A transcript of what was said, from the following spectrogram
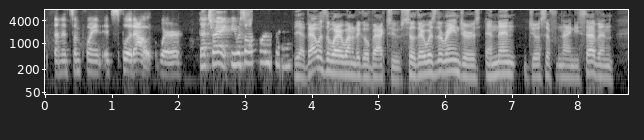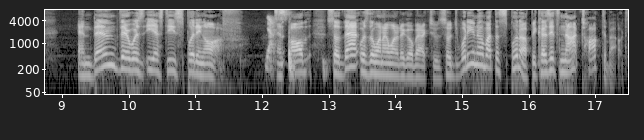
But then at some point it split out where that's right. It was all one thing. Yeah, that was the way I wanted to go back to. So there was the Rangers, and then Joseph 97, and then there was ESD splitting off. Yes. And all so that was the one I wanted to go back to. So what do you know about the split up? Because it's not talked about.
